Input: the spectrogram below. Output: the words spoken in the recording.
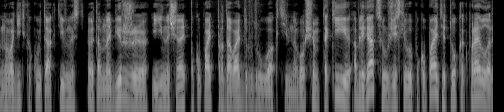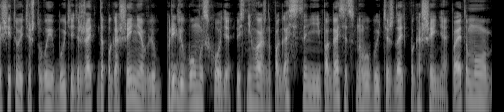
наводить какую-то активность э, там на бирже и начинать покупать, продавать друг другу активно. В общем, такие облигации уже если вы покупаете, то, как правило, рассчитывайте, что вы их будете держать до погашения в люб... при любом исходе. То есть неважно, погасится они, не погасится, но вы будете ждать погашения. Поэтому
